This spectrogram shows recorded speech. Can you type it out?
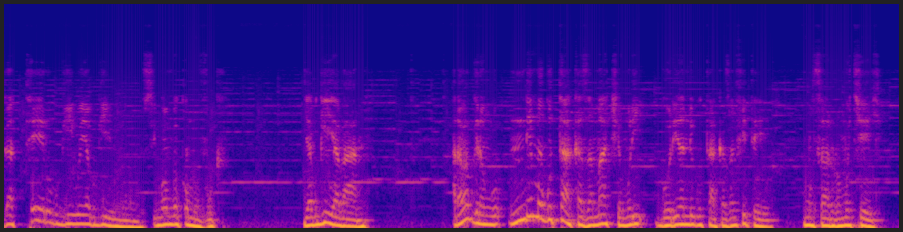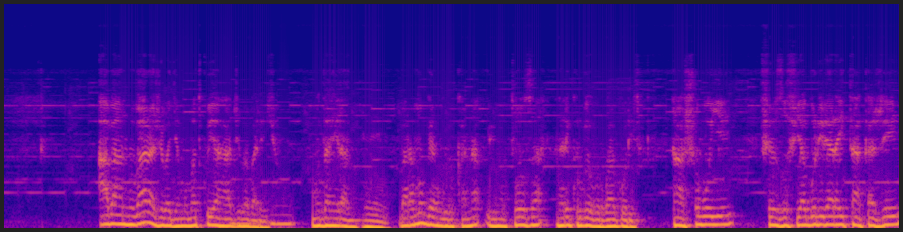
Gatera ubwiwe yabwiye umuntu. Si ngombwa ko muvuga. Yabwiye abantu. Arababwira ngo ndimo gutakaza match muri gorira ndi gutakaza mfite umusaruro mukeya. Abantu baraje bajya mu matwi ya haji babareyo. Mudaherana baramubwira ngo irukana uyu mutoza ntari ku rwego rwa gorira ntashoboye filozofi ya gorira yarayitakaje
